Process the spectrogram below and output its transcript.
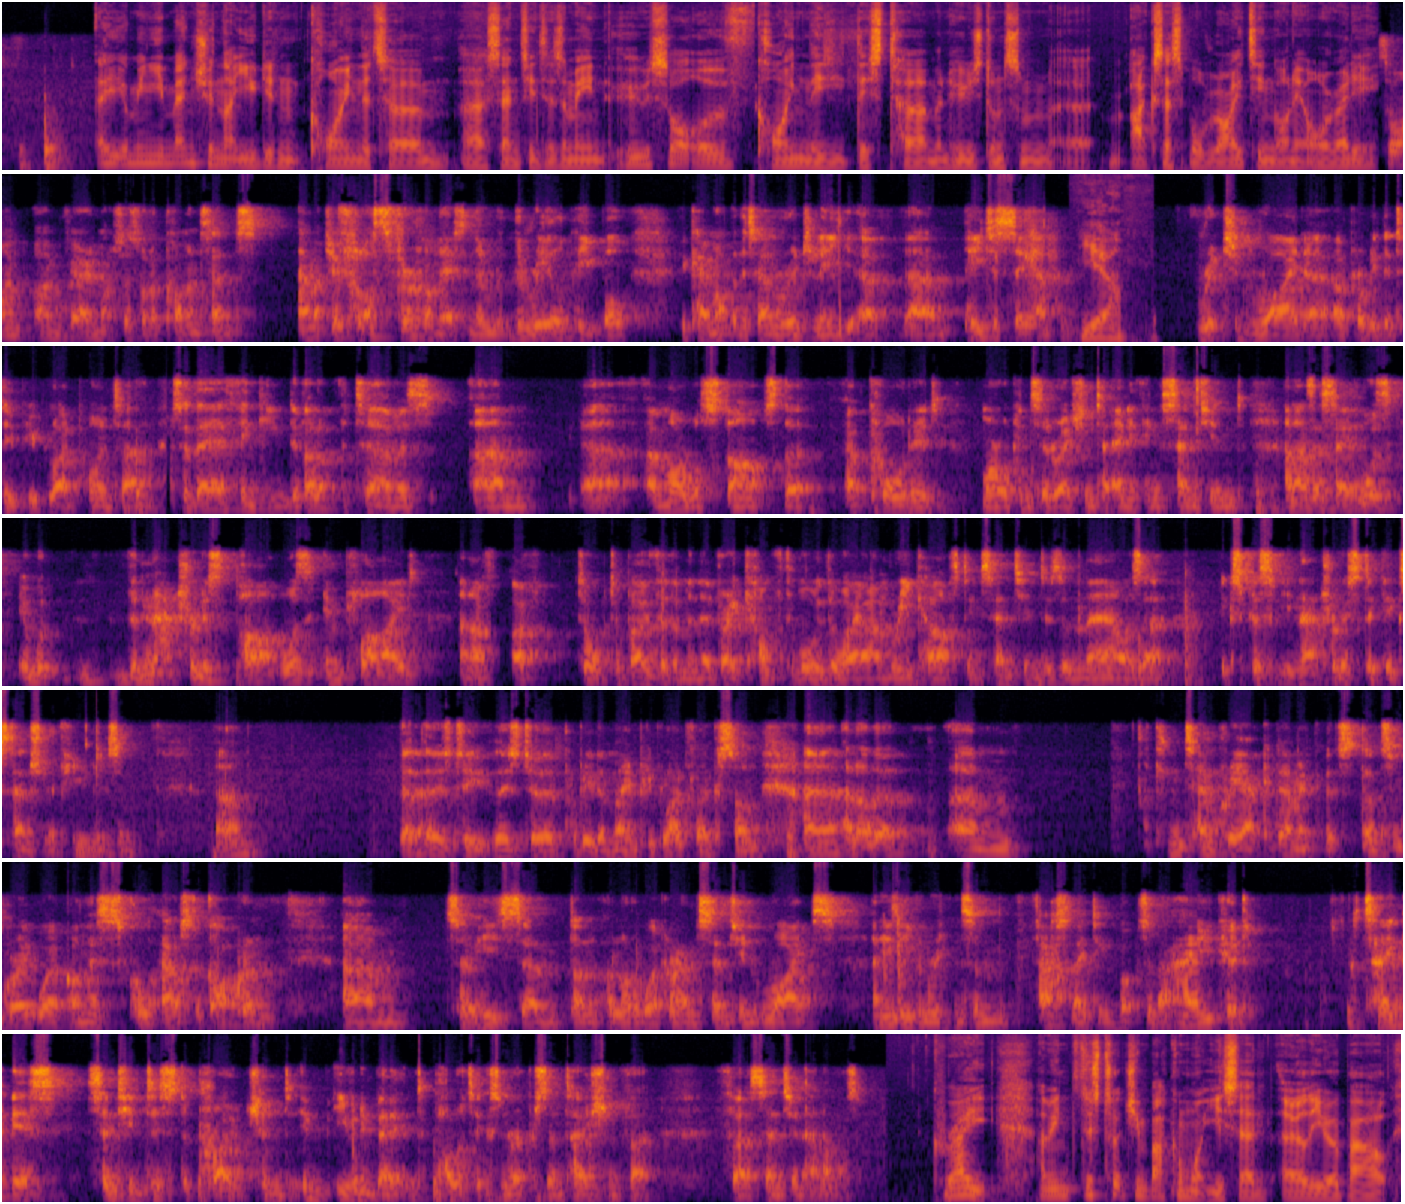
I mean, you mentioned that you didn't coin the term uh, sentientism. I mean, who sort of coined the, this term and who's done some uh, accessible writing on it already? So I'm, I'm very much a sort of common sense amateur philosopher on this, and the, the real people who came up with the term originally, uh, uh, Peter Singer. Yeah. Richard Ryder are probably the two people I'd point at. So their thinking developed the term as um, uh, a moral stance that accorded moral consideration to anything sentient. And as I say, it was it w- the naturalist part was implied, and I've, I've talked to both of them, and they're very comfortable with the way I'm recasting sentientism now as a explicitly naturalistic extension of humanism. Um, but those two, those two are probably the main people I'd focus on. Uh, another um, contemporary academic that's done some great work on this is called Alasdair Cochrane. Um, so he's um, done a lot of work around sentient rights, and he's even written some fascinating books about how you could take this sentientist approach and even embed it into politics and representation for, for sentient animals. Great. I mean, just touching back on what you said earlier about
